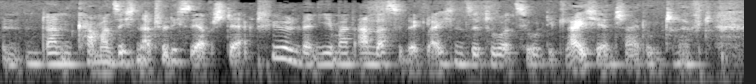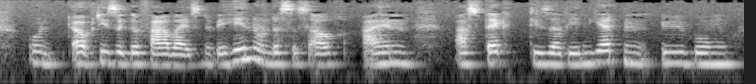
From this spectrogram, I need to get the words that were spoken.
dann kann man sich natürlich sehr bestärkt fühlen, wenn jemand anders in der gleichen Situation die gleiche Entscheidung trifft. Und auf diese Gefahr weisen wir hin. Und das ist auch ein Aspekt dieser Vignettenübung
